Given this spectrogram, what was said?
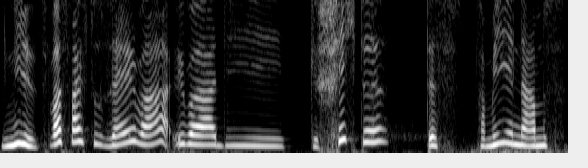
Nils, was weißt du selber über die Geschichte des Familiennamens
